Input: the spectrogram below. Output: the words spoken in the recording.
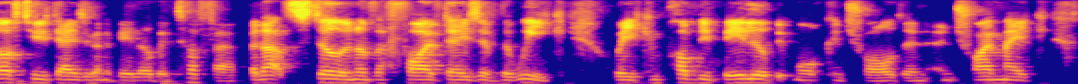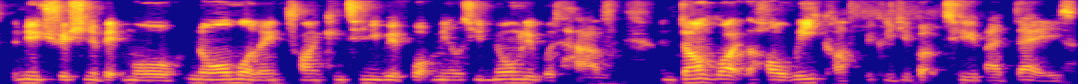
Those two days are going to be a little bit tougher, but that's still another five days of the week where you can probably be a little bit more controlled and, and try and make the nutrition a bit more normal and try and continue with what meals you normally would have and don't write the whole week off because you've got two bad days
